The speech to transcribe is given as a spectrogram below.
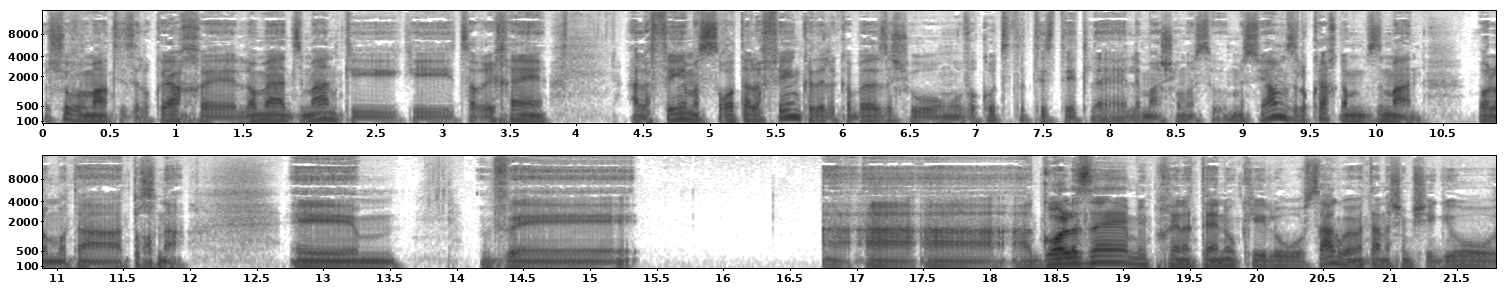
ושוב אמרתי, זה לוקח אה, לא מעט זמן, כי, כי צריך אלפים, עשרות אלפים, כדי לקבל איזושהי מובהקות סטטיסטית למשהו מסוים, זה לוקח גם זמן בעולמות התוכנה. אמ, והגול הזה מבחינתנו כאילו הושג, באמת האנשים שהגיעו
